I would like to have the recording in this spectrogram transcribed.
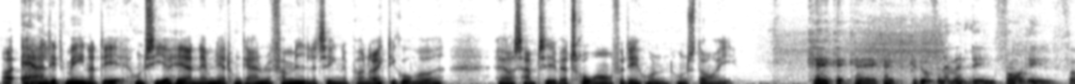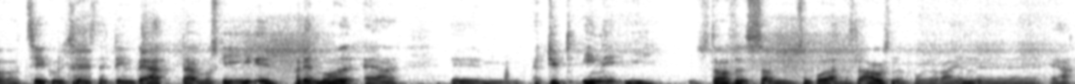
og ærligt mener det, hun siger her, nemlig at hun gerne vil formidle tingene på en rigtig god måde, øh, og samtidig være tro over for det, hun, hun står i. Kan, kan, kan, kan, kan du fornemme, at det er en fordel for tilgudstjenesten, at det er en vært, der måske ikke på den måde er, øh, er dybt inde i stoffet, som, som både Anders Lausen og Paul Rejen øh, er?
